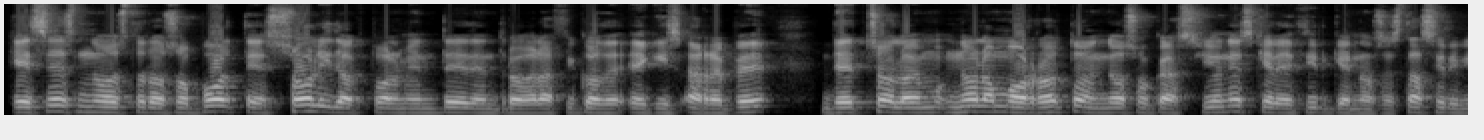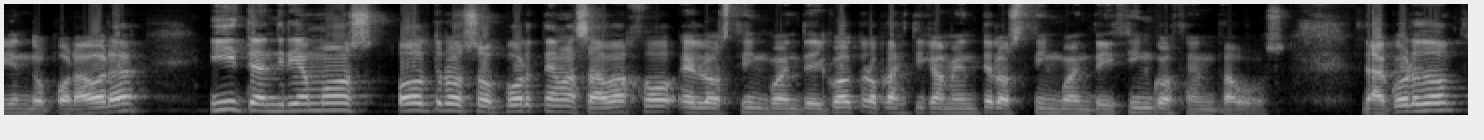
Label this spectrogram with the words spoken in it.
que ese es nuestro soporte sólido actualmente dentro del gráfico de XRP. De hecho, no lo hemos roto en dos ocasiones, quiere decir que nos está sirviendo por ahora. Y tendríamos otro soporte más abajo en los 54, prácticamente los 55 centavos. ¿De acuerdo?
